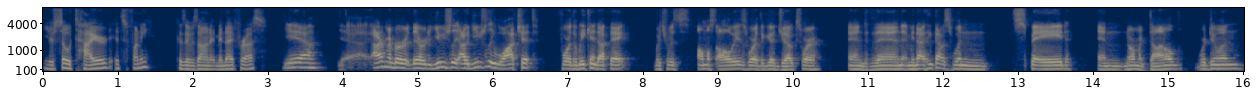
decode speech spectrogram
"you're so tired, it's funny" because it was on at midnight for us. Yeah, yeah. I remember there were usually I would usually watch it for the weekend update, which was almost always where the good jokes were. And then I mean I think that was when Spade and Norm Macdonald were doing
